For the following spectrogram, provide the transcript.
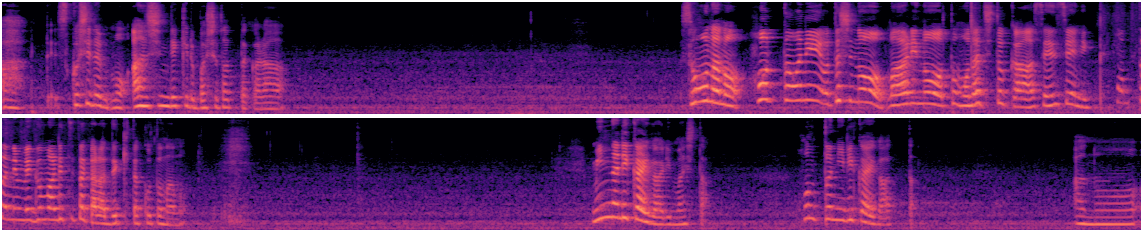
あって少しでも安心できる場所だったからそうなの。本当に私の周りの友達とか先生に本当に恵まれてたからできたことなの。みんな理解がありました。本当に理解があった。あの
